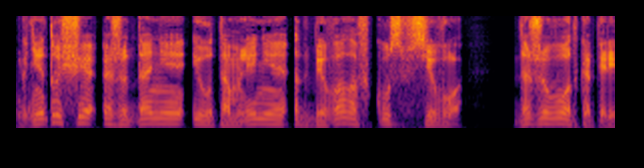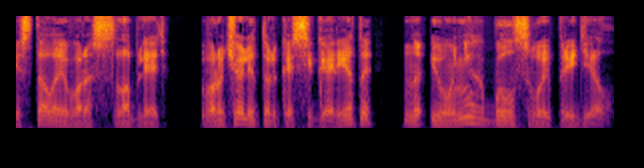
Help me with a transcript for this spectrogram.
Гнетущее ожидание и утомление отбивало вкус всего. Даже водка перестала его расслаблять. Выручали только сигареты, но и у них был свой предел.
